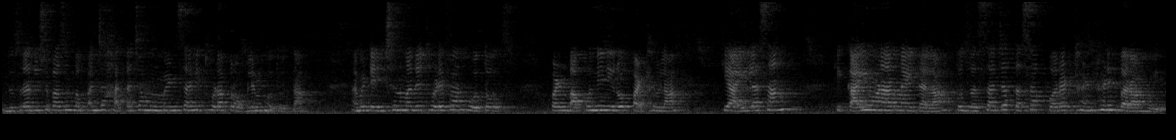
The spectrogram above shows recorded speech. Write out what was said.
दुसऱ्या दिवशीपासून पप्पांच्या हाताच्या मुवमेंटचाही थोडा प्रॉब्लेम होत होता. आम्ही टेन्शनमध्ये थोडेफार होतोच. पण बापूंनी निरोप पाठवला की आईला सांग की काही होणार नाही त्याला. तो जसाच्या तसा परत ठणठणीत बरा होईल.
